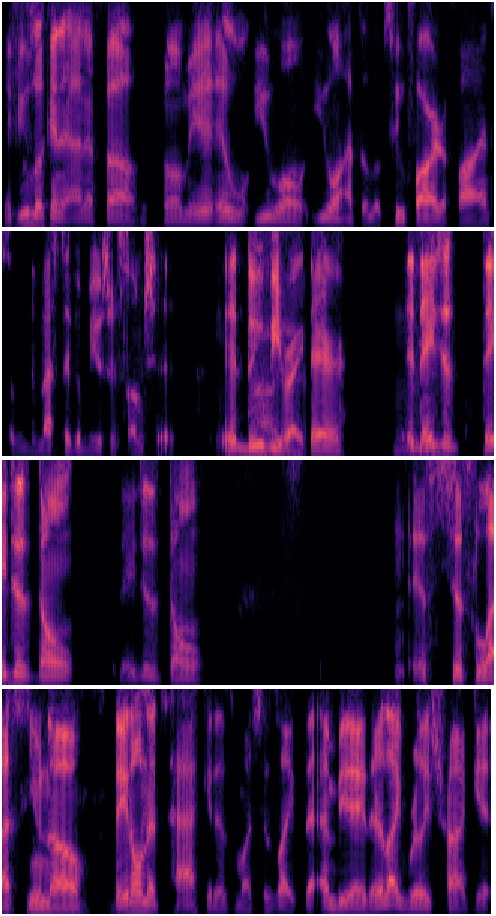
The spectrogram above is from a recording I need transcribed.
if you look in the NFL, you feel me? It, it, you won't you won't have to look too far to find some domestic abuse or some shit. It do oh, be right there. Mm-hmm. They just they just don't they just don't. It's just less, you know. They don't attack it as much as like the NBA. They're like really trying to get.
